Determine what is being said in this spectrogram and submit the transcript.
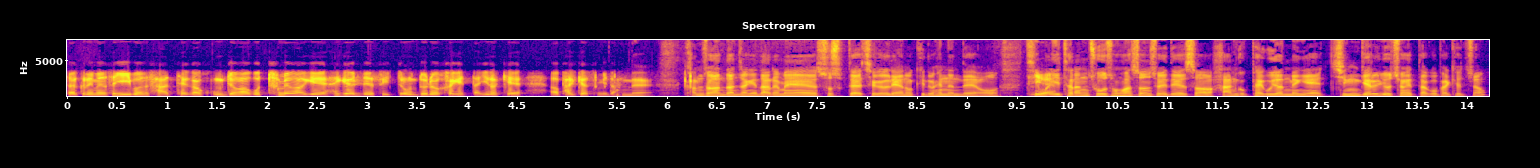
자, 그러면서 이번 사태가 공정하고 투명하게 해결될 수 있도록 노력하겠다. 이렇게 어, 밝혔습니다. 네. 감성한 단장이 나름의 수습 대책을 내놓기도 했는데요. 팀을 예. 이탈한 조성화 선수에 대해서 한국 배구 연맹에 징계를 요청 요청했다고 밝혔죠?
